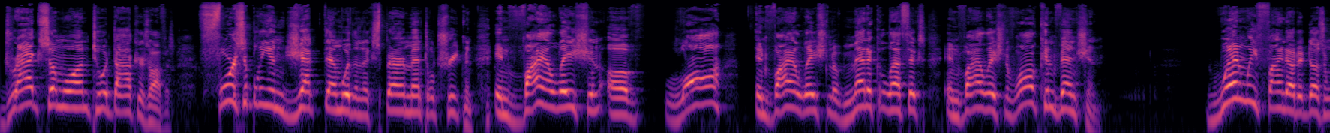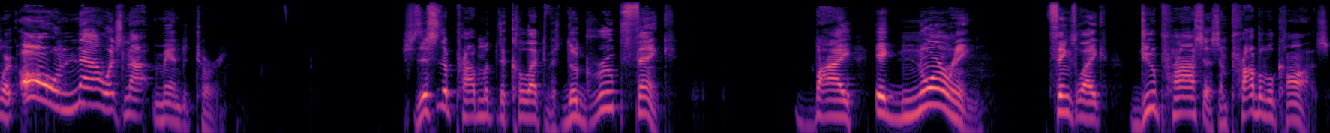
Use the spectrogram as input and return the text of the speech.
drag someone to a doctor's office, forcibly inject them with an experimental treatment in violation of law, in violation of medical ethics, in violation of all convention. When we find out it doesn't work, oh, now it's not mandatory. This is the problem with the collectivist, the group think by ignoring things like due process and probable cause.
